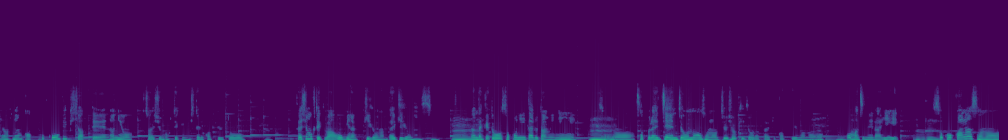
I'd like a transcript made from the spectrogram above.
いや、なんか、こう攻撃者って何を最終目的にしてるかっていうと、最終目的は大きな企業なん、大企業なんですよ。うん。なんだけど、そこに至るために、うん、その、サプライチェーン上の、その、中小企業だったりとかっていうものうん、をまず狙い、うん、そこからその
